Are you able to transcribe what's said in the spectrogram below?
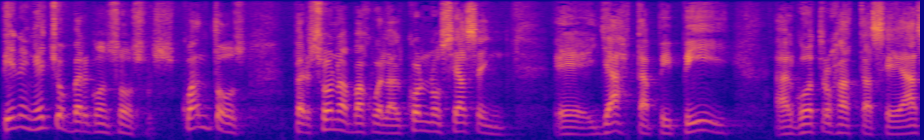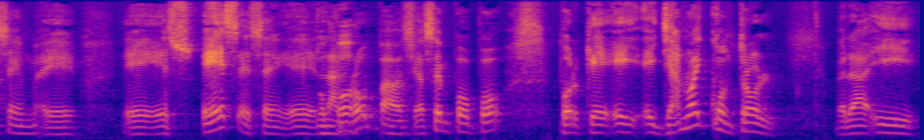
vienen hechos vergonzosos. ¿Cuántas personas bajo el alcohol no se hacen ya hasta pipí? Algo otros hasta se hacen eh, es, en la ropa, se hacen popó, porque eh, eh, ya no hay control. Y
